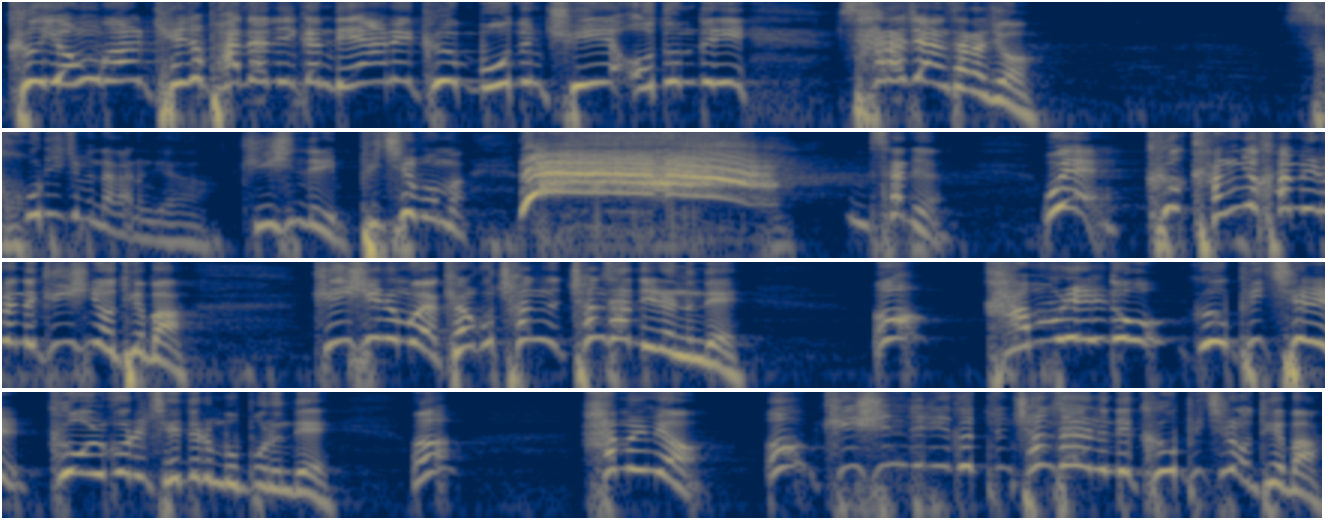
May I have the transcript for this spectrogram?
그 영광을 계속 받아들이니까 내 안에 그 모든 죄의 어둠들이 사라져 안 사라져? 소리 지르 나가는 거야. 귀신들이 빛을 보면 아! 사려. 왜? 그 강력한 빛을 봤는데 귀신이 어떻게 봐? 귀신은 뭐야? 결국 천, 천사들이었는데, 어? 가브리엘도 그 빛을 그 얼굴을 제대로 못 보는데, 어? 하물며, 어? 귀신들이 같은 천사였는데 그 빛을 어떻게 봐?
